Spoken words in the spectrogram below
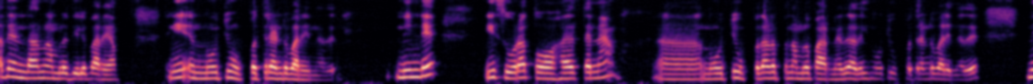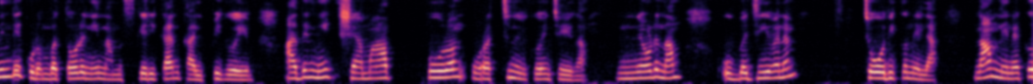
അതെന്താന്ന് നമ്മൾ ഇതിൽ പറയാം. ഇനി എണ്ണൂറ്റി മുപ്പത്തിരണ്ട് പറയുന്നത്. നിന്റെ ഈ സൂറ തോഹ തന്നെ നൂറ്റി മുപ്പതാണ് ഇപ്പം നമ്മൾ പറഞ്ഞത്. അതിൽ നൂറ്റി മുപ്പത്തിരണ്ട് പറയുന്നത് നിന്റെ കുടുംബത്തോട് നീ നമസ്കരിക്കാൻ കൽപ്പിക്കുകയും അതിൽ നീ ക്ഷമാപൂർവം ഉറച്ചു നിൽക്കുകയും ചെയ്യുക. നിന്നോട് നാം ഉപജീവനം ചോദിക്കുന്നില്ല. നാം നിനക്ക്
